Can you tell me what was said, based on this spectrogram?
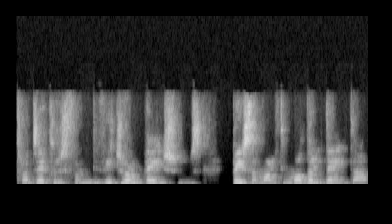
trajectories for individual patients based on multimodal data.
